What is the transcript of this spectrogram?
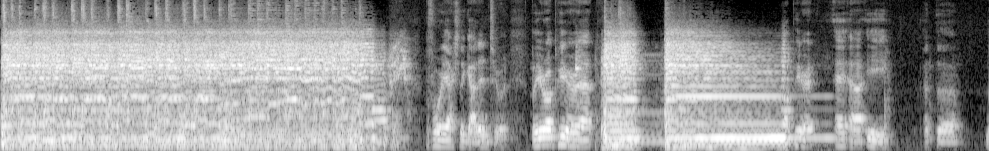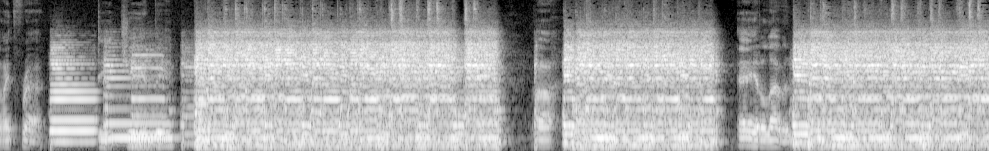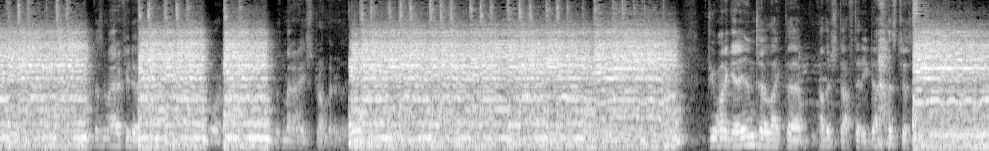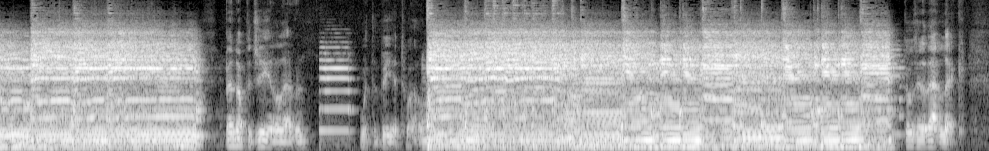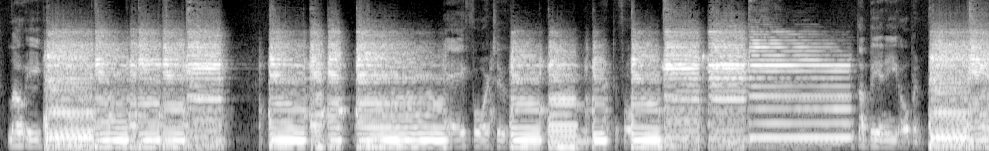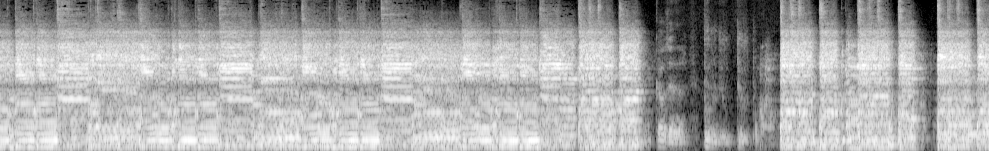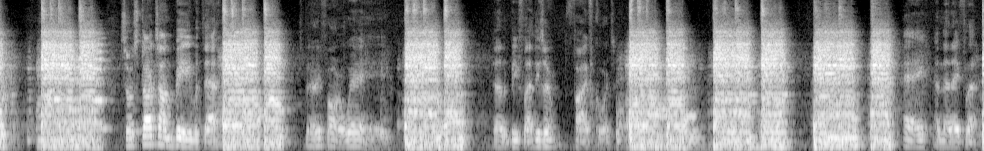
Before he actually got into it. But you're up here at, up here at A, uh, E, at the ninth fret, D, G, and B. Uh, A at 11. Doesn't matter if you do it, or doesn't matter how you strum it really. If you want to get into like the other stuff that he does, just Bend up the G at 11 with the B at 12. Goes into that lick. Low E. A, 4, 2. Back to 4. With the B and E open. So it starts on B with that. It's very far away. Down to B flat. These are five chords. A and then A flat.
